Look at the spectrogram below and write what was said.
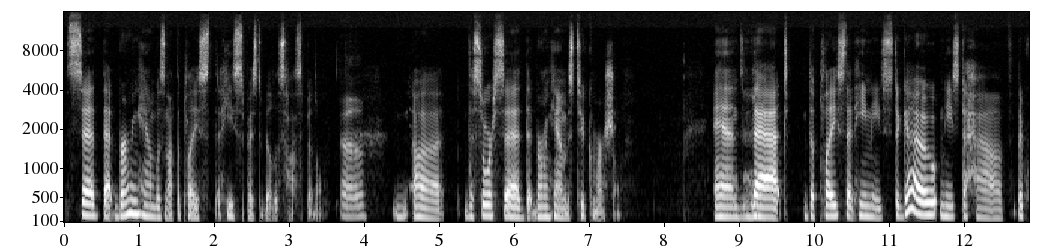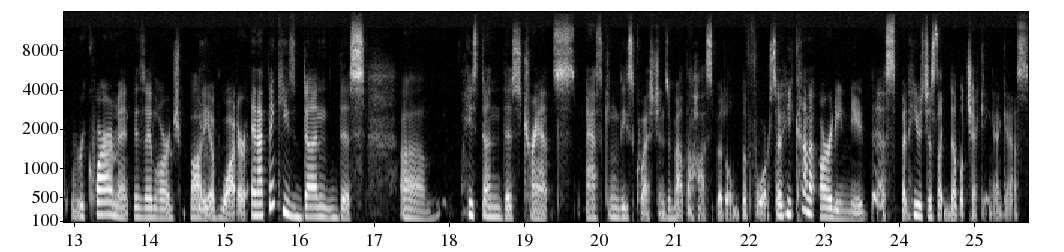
said that Birmingham was not the place that he's supposed to build his hospital. Oh. Uh, the source said that Birmingham is too commercial, and that the place that he needs to go needs to have the requirement is a large body of water. And I think he's done this um, he's done this trance asking these questions about the hospital before. So he kind of already knew this, but he was just like double checking, I guess.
